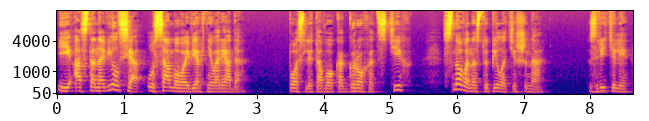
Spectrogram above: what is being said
и остановился у самого верхнего ряда. После того, как грохот стих, снова наступила тишина. Зрители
